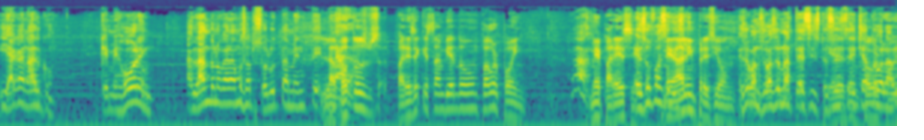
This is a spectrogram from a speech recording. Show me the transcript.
y hagan algo. Que mejoren hablando no ganamos absolutamente Las nada. fotos parece que están viendo un PowerPoint. Ah, Me parece. Eso Me da la impresión. Eso cuando se va a hacer una tesis, Es entonces se echa todo la PowerPoint.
